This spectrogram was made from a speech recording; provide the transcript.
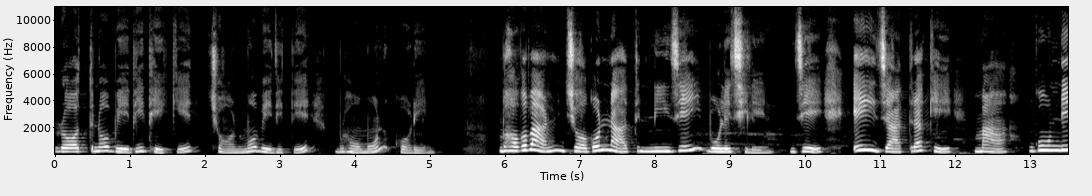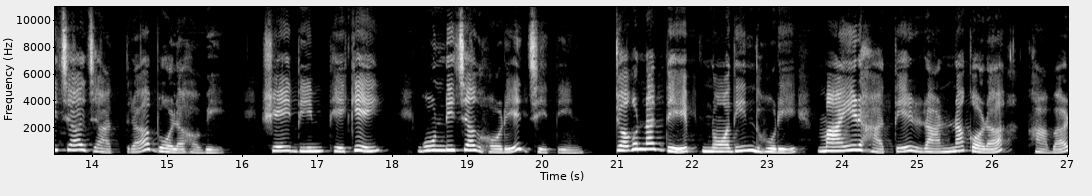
রত্নবেদী থেকে জন্মবেদীতে ভ্রমণ করেন। ভগবান জগন্নাথ নিজেই বলেছিলেন যে, এই যাত্রাকে মা গুন্ডিচা যাত্রা বলা হবে। সেই দিন থেকেই গুন্ডিচা ঘরে যেতেন। জগন্নাথ দেব নদিন ধরে মায়ের হাতে রান্না করা খাবার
